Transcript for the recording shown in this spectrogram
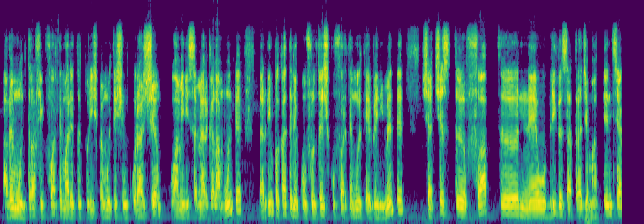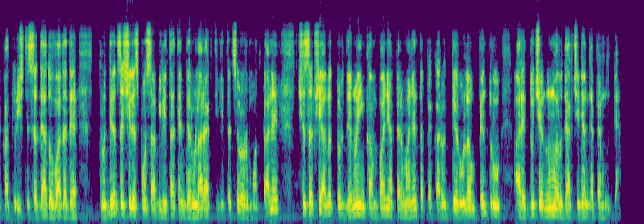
avem un trafic foarte mare de turiști pe munte și încurajăm oamenii să meargă la munte, dar din păcate ne confruntăm și cu foarte multe evenimente și acest uh, fapt Uh, ne obligă să atragem atenția ca turiștii să dea dovadă de prudență și responsabilitate în derularea activităților montane și să fie alături de noi în campania permanentă pe care o derulăm pentru a reduce numărul de accidente pe munte.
